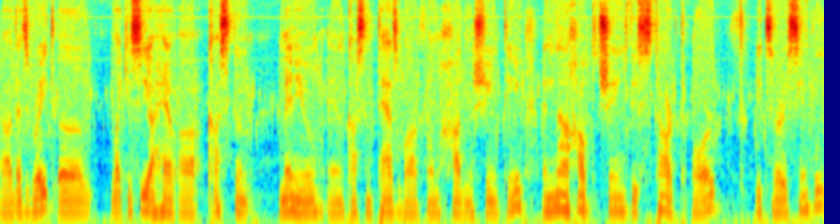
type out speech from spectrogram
uh, that's great. Uh, like you see I have a custom menu and custom taskbar from HUD machine team. And now how to change this start orb it's very simple.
